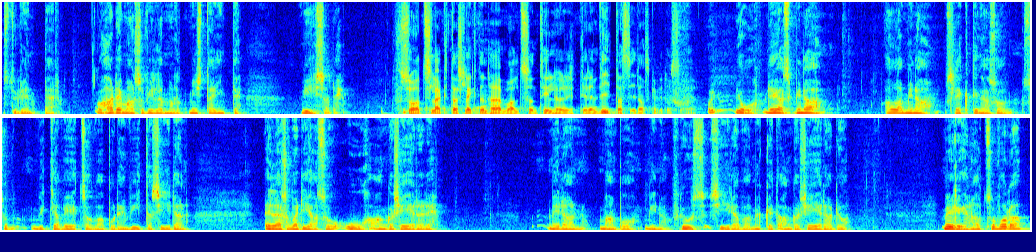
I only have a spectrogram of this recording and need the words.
studenter. Och hade man så ville man åtminstone inte visa det. Så att slaktarsläkten här var alltså tillhörig till den vita sidan ska vi då säga? Och, jo, det är alltså mina, alla mina släktingar så, så vitt jag vet så var på den vita sidan. Eller så var de alltså oengagerade medan man på min frus sida var mycket engagerad och möjligen alltså våra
